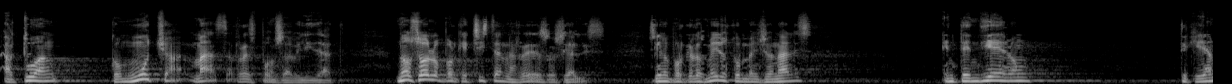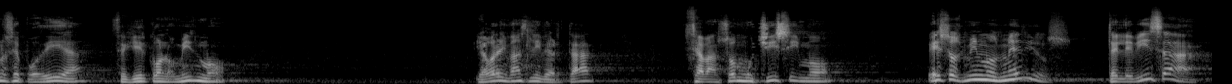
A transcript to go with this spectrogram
actúan con mucha más responsabilidad, no solo porque existen las redes sociales, sino porque los medios convencionales entendieron de que ya no se podía seguir con lo mismo. Y ahora hay más libertad, se avanzó muchísimo. Esos mismos medios, Televisa,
